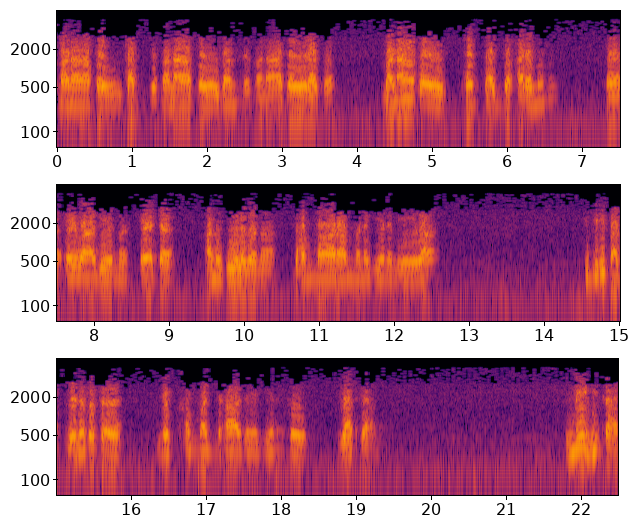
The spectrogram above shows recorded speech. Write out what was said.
මනාප වූ ශබ්ද මනාප වූ ගන්ධ මනාප වූ රස මනාප සත්‍යබ්බ අරමුණු. ඒ වාගේම ඒට අනුකූල වන ධම්මාරම්මන කියන මේවා ඉදිරිපත් වෙනකොට නෙක්ඛම්මජ්ජාසය කියන එක යට යනවා. මේ නිසා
